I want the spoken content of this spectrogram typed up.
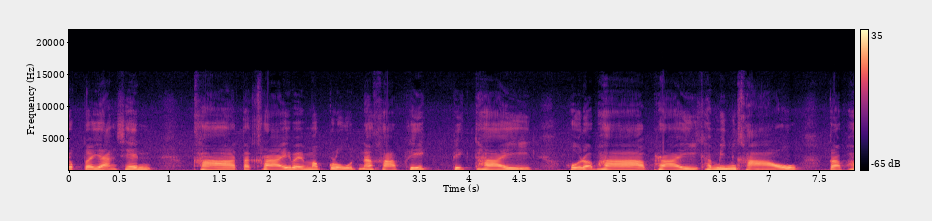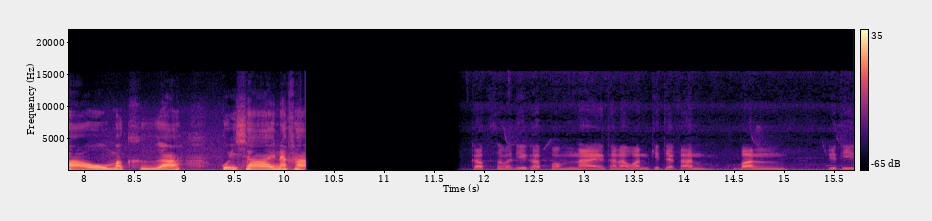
ยกตัวอย่างเช่นข่าตะไคร้ใบมะกรูดนะคะพริกพริกไทย โหระพาไพรขมิ้นขาว กระเพรามะเขือ กุ้ยช่ายนะคะครับสวัสดีครับผมนายธนวันกิจการบ้านอยู่ที่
